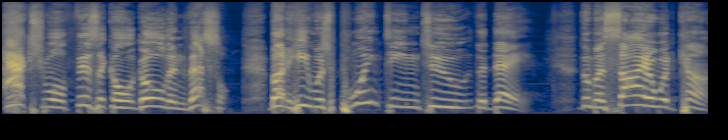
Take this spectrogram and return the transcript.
actual physical golden vessel, but he was pointing to the day the Messiah would come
